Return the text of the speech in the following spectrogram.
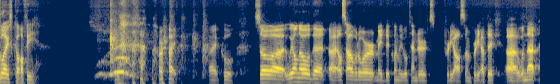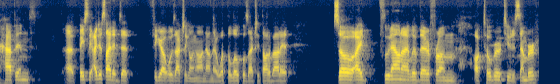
likes coffee? all right. All right, cool. So uh, we all know that uh, El Salvador made Bitcoin legal tender. It's pretty awesome, pretty epic. Uh, when that happened, uh, basically, I decided to figure out what was actually going on down there, what the locals actually thought about it. So I flew down. I lived there from October to December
